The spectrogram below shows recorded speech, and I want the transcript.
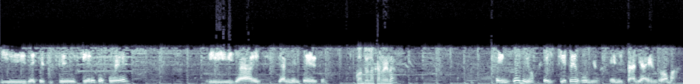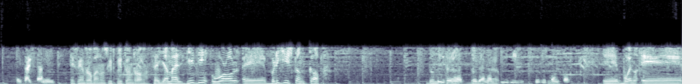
y de que si se quiere se puede y ya es realmente eso. ¿Cuándo es la carrera? En junio, el 7 de junio, en Italia, en Roma, exactamente. Es en Roma, en un circuito en Roma. Se llama el Didi World eh, Bridgestone Cup. Donde Sí, se donde llama Didi- sí. Contact. Eh, bueno, eh,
